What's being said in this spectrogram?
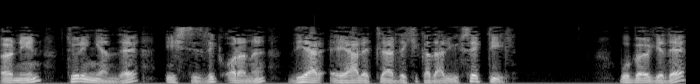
Örneğin Türingen'de işsizlik oranı diğer eyaletlerdeki kadar yüksek değil. Bu bölgede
